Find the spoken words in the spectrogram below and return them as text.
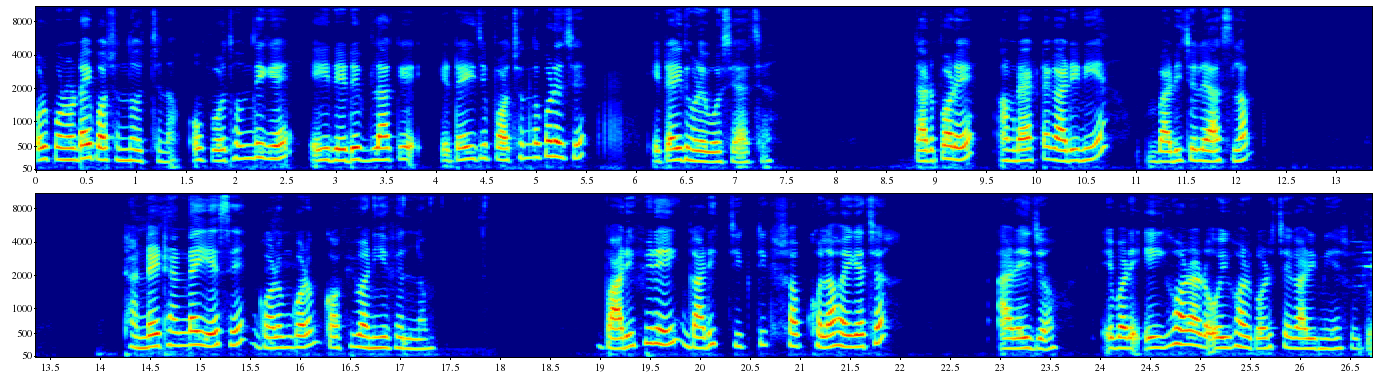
ওর কোনোটাই পছন্দ হচ্ছে না। ও প্রথম দিকে এই রেডে ব্ল্যাকে এটাই যে পছন্দ করেছে, এটাই ধরে বসে আছে। তারপরে আমরা একটা গাড়ি নিয়ে বাড়ি চলে আসলাম। ঠান্ডায় ঠান্ডায় এসে গরম গরম কফি বানিয়ে ফেললাম। বাড়ি ফিরেই গাড়ির চিকটিক সব খোলা হয়ে গেছে। আর এই যে, এবারে এই ঘর আর ওই ঘর করছে গাড়ি নিয়ে শুধু।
